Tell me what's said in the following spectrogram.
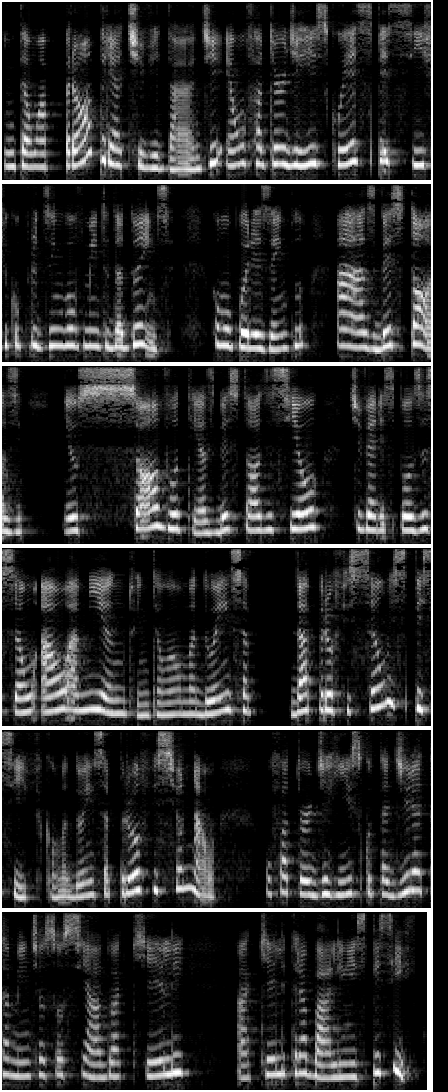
Então, a própria atividade é um fator de risco específico para o desenvolvimento da doença, como, por exemplo, a asbestose. Eu só vou ter asbestose se eu tiver exposição ao amianto. Então, é uma doença da profissão específica, uma doença profissional o fator de risco está diretamente associado àquele, àquele trabalho em específico.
